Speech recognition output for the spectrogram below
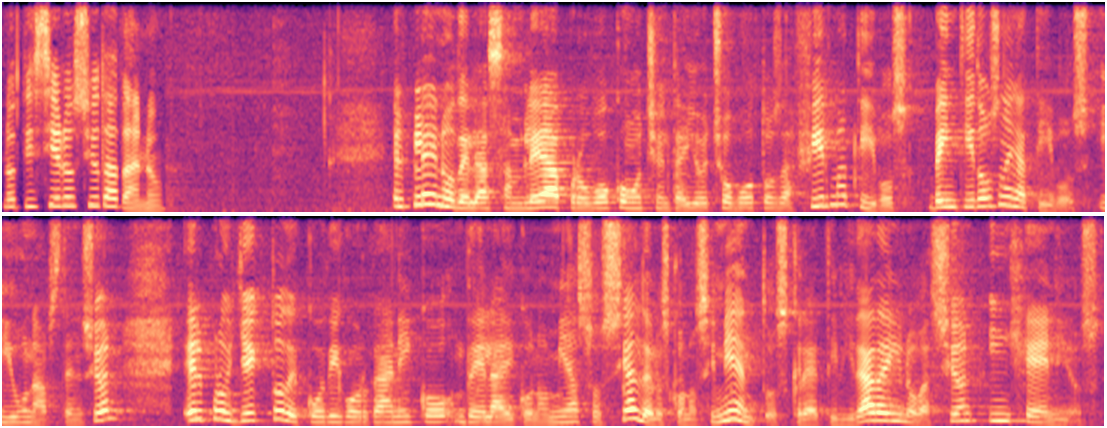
Noticiero Ciudadano. El Pleno de la Asamblea aprobó con 88 votos afirmativos, 22 negativos y una abstención el proyecto de Código Orgánico de la Economía Social de los Conocimientos, Creatividad e Innovación Ingenios.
